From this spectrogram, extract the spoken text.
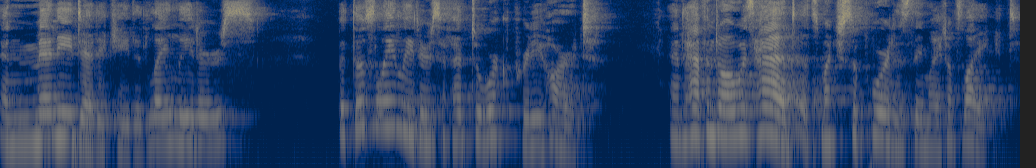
and many dedicated lay leaders. But those lay leaders have had to work pretty hard and haven't always had as much support as they might have liked.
